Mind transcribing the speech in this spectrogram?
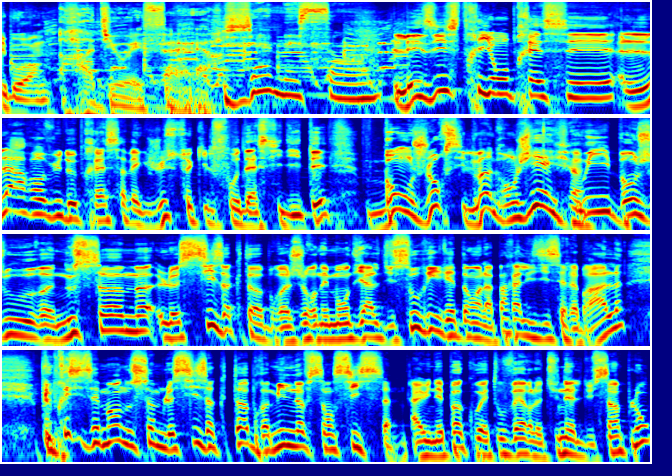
Fribourg. Radio FR. Jamais sans. Les histrions pressés, la revue de presse avec juste ce qu'il faut d'acidité. Bonjour Sylvain Grangier. Oui, bonjour. Nous sommes le 6 octobre, journée mondiale du sourire aidant à la paralysie cérébrale. Plus précisément, nous sommes le 6 octobre 1906, à une époque où est ouvert le tunnel du Simplon,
